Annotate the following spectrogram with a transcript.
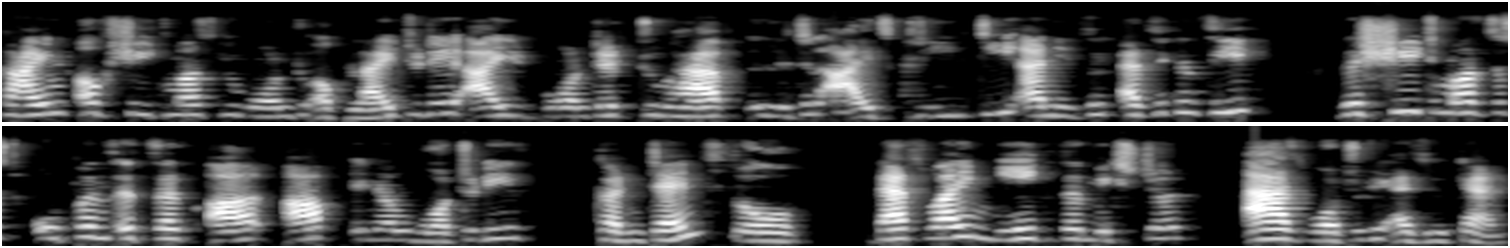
kind of sheet mask you want to apply. Today i wanted to have a little ice green tea and as you can see the sheet mask just opens itself up in a watery content. So that's why make the mixture as watery as you can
